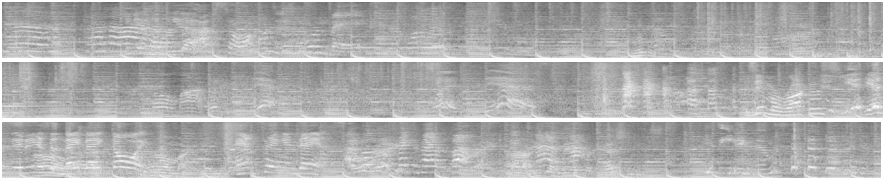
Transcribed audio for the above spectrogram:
Yeah, love you. I'm so I want this one bag. Oh my, what is this? What is this? Is it maracas? Yes, it is, and oh. they make noise Oh my goodness. and sing and dance. I'm gonna take them out of the box. Alright. He's got many percussionists. He's eating them.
